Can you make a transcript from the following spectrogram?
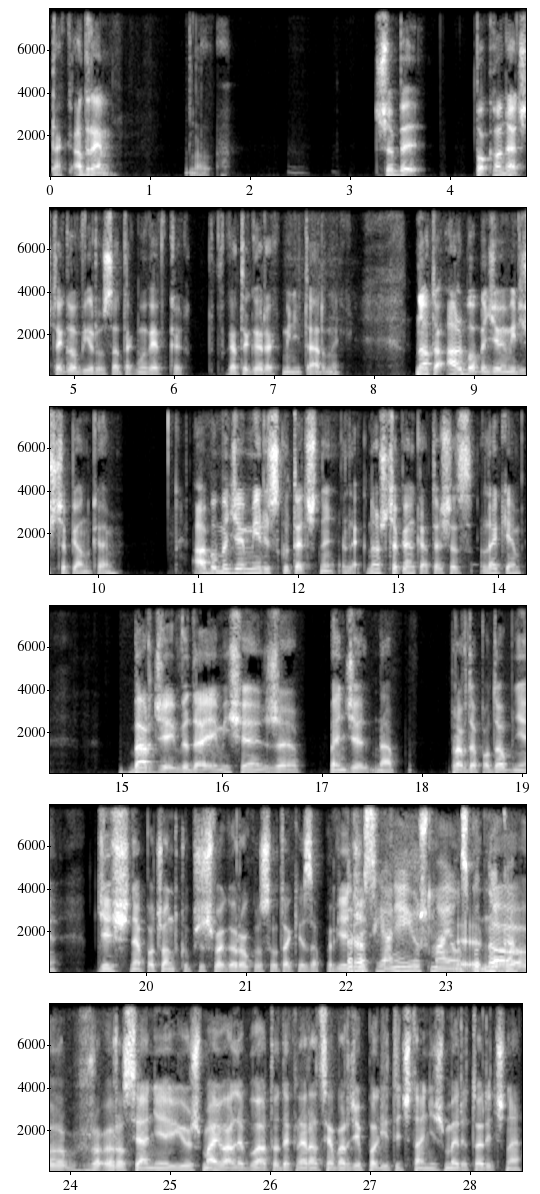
tak, adrem. No, żeby pokonać tego wirusa, tak mówię w, w kategoriach militarnych, no to albo będziemy mieli szczepionkę, albo będziemy mieli skuteczny lek. No szczepionka też jest lekiem. Bardziej wydaje mi się, że będzie na, prawdopodobnie Gdzieś na początku przyszłego roku są takie zapowiedzi. Rosjanie już mają e, Sputnika. No, Rosjanie już mają, ale była to deklaracja bardziej polityczna niż merytoryczna.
